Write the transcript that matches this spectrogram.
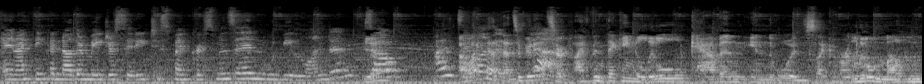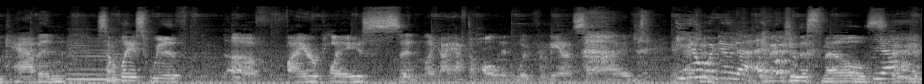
and I think another major city to spend Christmas in would be London. Yeah. So I would say I like London. that. That's a good Yeah. answer. I've been thinking a little cabin in the woods, like or a little mountain cabin, Mm. someplace with a fireplace, and like I have to haul in wood from the outside. You would do that. Imagine the smells. Maybe imagine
